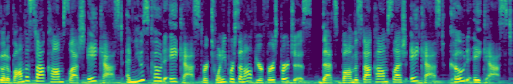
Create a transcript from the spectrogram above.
Go to bombas.com slash ACAST and use code ACAST for 20% off your first purchase. That's bombas.com slash ACAST. Code ACAST.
